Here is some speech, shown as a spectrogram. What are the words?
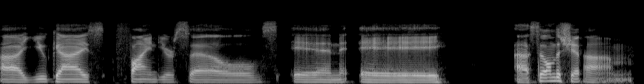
uh, you guys find yourselves in a uh, still on the ship. Um,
